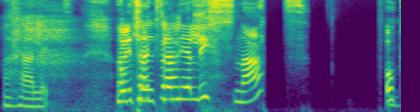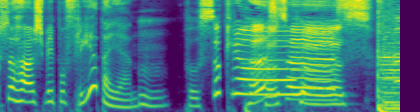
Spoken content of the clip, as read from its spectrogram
vad härligt. Hörrni, Okej, tack för att tack. ni har lyssnat. Och så hörs vi på fredag igen. Mm. Puss och kram. Puss, Puss. Den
